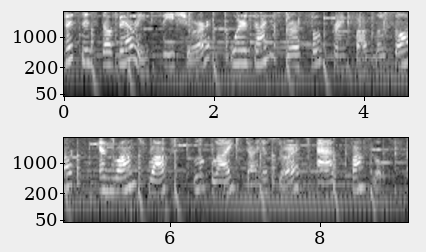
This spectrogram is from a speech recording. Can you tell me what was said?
This is the very seashore where dinosaur footprint fossils are and round rocks look like dinosaur egg fossils.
